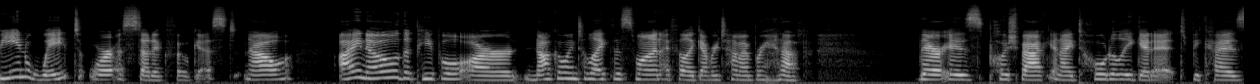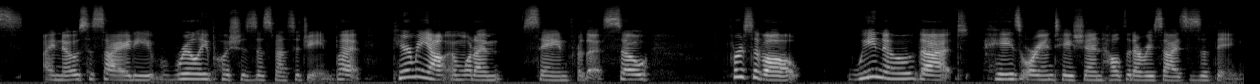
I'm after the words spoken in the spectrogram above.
being weight or aesthetic focused. Now, I know that people are not going to like this one. I feel like every time I bring it up, there is pushback, and I totally get it because I know society really pushes this messaging. But hear me out in what I'm saying for this. So, first of all, we know that HAES orientation, health at every size, is a thing.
